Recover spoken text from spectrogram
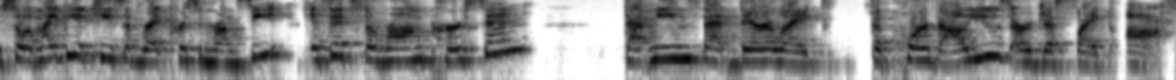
So it might be a case of right person, wrong seat. If it's the wrong person, that means that they're like, the core values are just like off.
